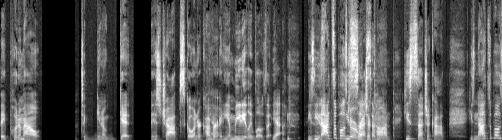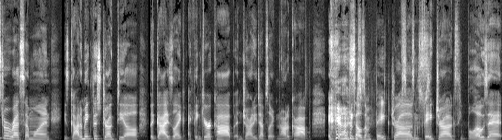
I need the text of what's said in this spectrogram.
they put him out to, you know, get his chops, go undercover, Yeah. and he immediately blows it. Yeah. He's, He's- not supposed to arrest such a someone. cop. He's such a cop. He's not supposed to arrest someone. He's got to make this drug deal. The guy's like, I think you're a cop. And Johnny Depp's like, I'm not a cop. And He sells them fake drugs. sells him fake drugs. He blows it.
